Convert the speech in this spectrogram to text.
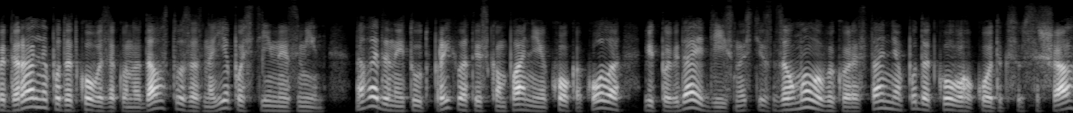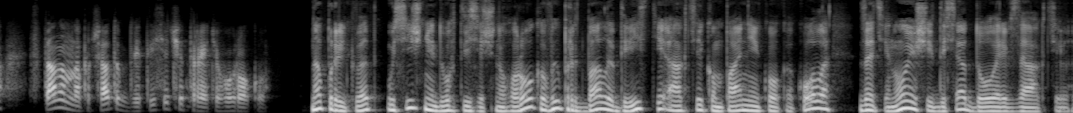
Федеральне податкове законодавство зазнає постійних змін. Наведений тут приклад із компанією Coca-Cola відповідає дійсності за умови використання податкового кодексу США станом на початок 2003 року. Наприклад, у січні 2000 року ви придбали 200 акцій компанії Coca-Cola за ціною 60 доларів за акцію.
